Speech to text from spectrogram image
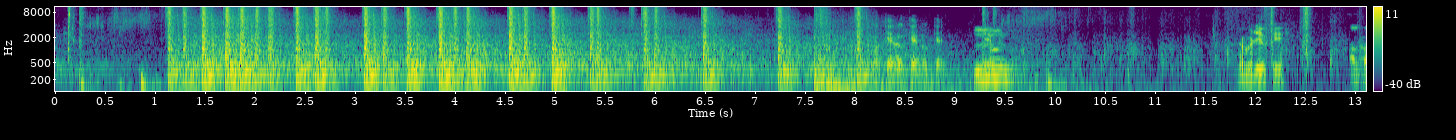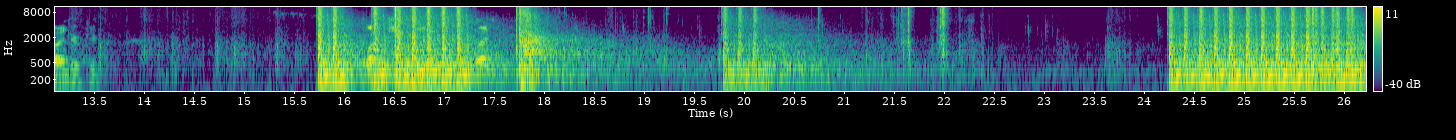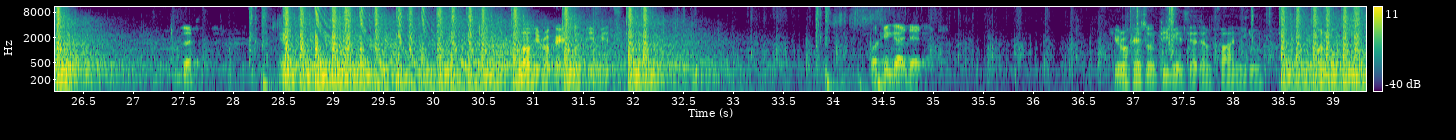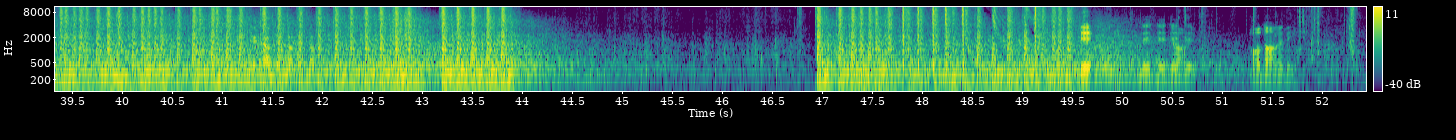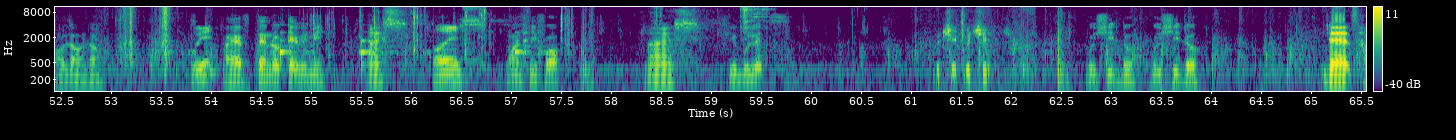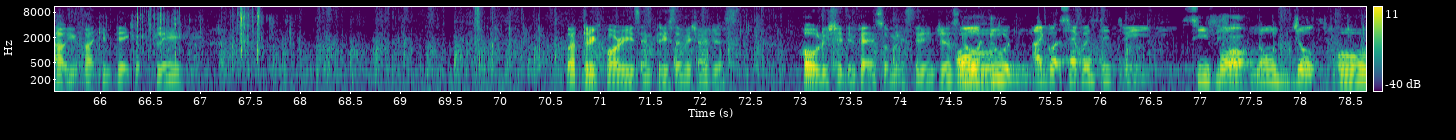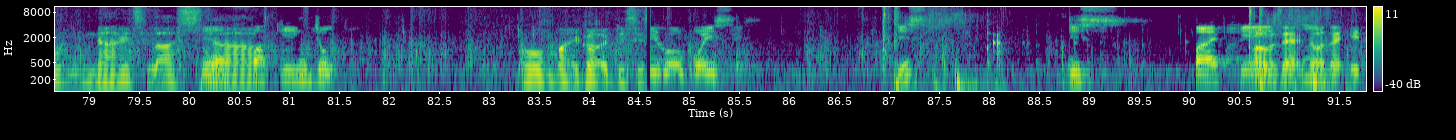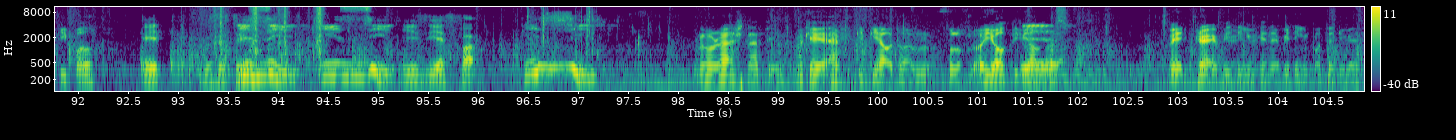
Rocket, rocket, rocket. Mm, Everybody okay? I'm fine. Okay, okay. One pushing me. Right. Good? Yep. Oh, he rocket his own teammate. Okay, guy dead. He rocket his own teammates, yeah, damn funny though. One more. Back up, back up, back up. Dead. Dead, dead, dead, Down. dead. All down, I think. Hold on, hold on. Wait. I have 10 rocket with me. Nice. Nice. One C4. Nice. Few bullets. Good shit, good shit. Good shit though. Good shit though. That's how you fucking take a play. Got three quarries and three service charges. Holy shit, this guy has so many syringes. Oh, though. dude, I got 73 C4. C4. No joke. Oh, nice, last. No Yeah. fucking joke. Oh my god, this is. Hero boys. This? This 5k. What was that? That was like eight people. 8 versus 3. Easy, easy, Easy as fuck. easy. No rush, nothing. Okay, I have to TP out. though, I'm full of. Oh, you all TP out Yeah. first. Wait, grab everything you can. Everything important you can.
